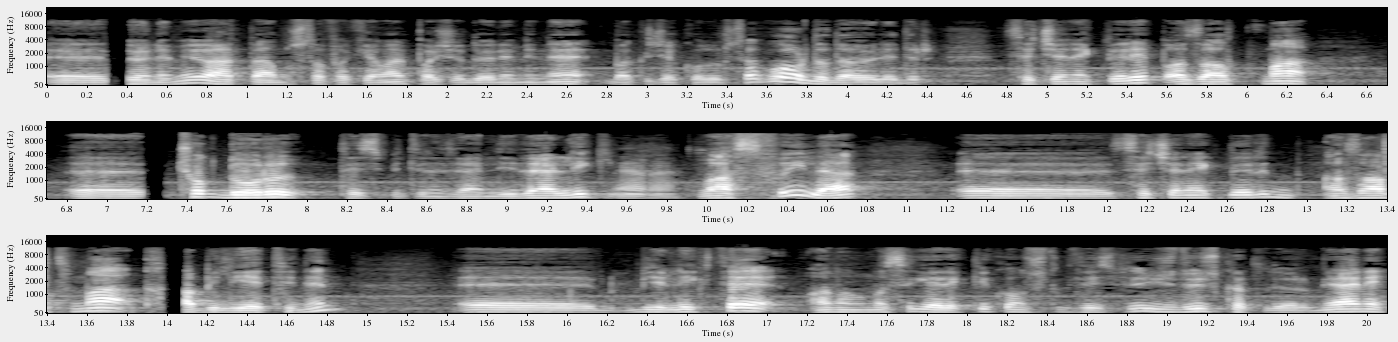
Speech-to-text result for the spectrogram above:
e, dönemi ve hatta Mustafa Kemal Paşa dönemine bakacak olursak orada da öyledir. Seçenekleri hep azaltma e, çok doğru tespitiniz. Yani liderlik Evet. vasfıyla e, seçeneklerin azaltma kabiliyetinin e, birlikte anılması gerektiği konusundaki tespitine yüzde yüz katılıyorum. Yani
